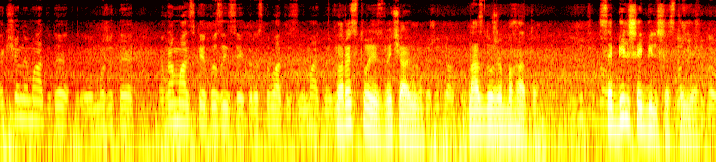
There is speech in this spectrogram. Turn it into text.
Якщо нема, то де е, можете громадською позицією користуватись, знімати на відео. Користуюсь, звичайно. Дуже дякую. Нас дуже багато. Дуже чудово. Все більше і більше Дуже стає. чудово.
